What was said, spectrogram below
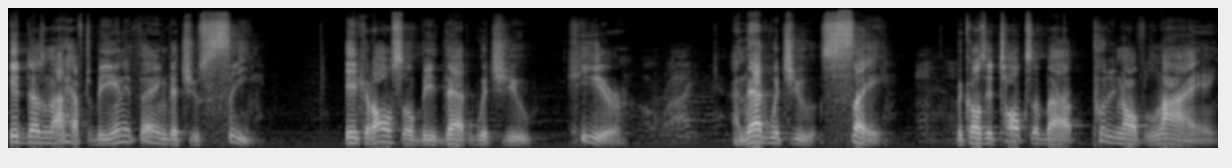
it does not have to be anything that you see. It could also be that which you hear and that which you say because it talks about putting off lying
